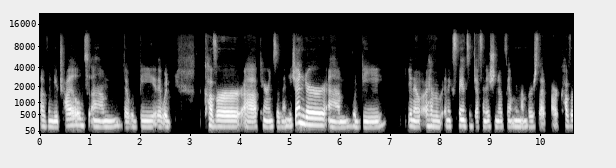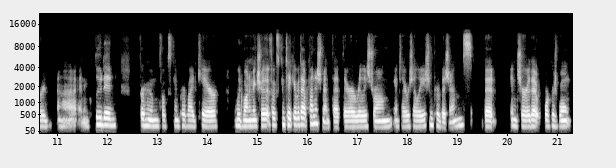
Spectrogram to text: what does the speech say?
of a new child um, that would be that would cover uh, parents of any gender um, would be you know have an expansive definition of family members that are covered uh, and included for whom folks can provide care. We'd want to make sure that folks can take it without punishment that there are really strong anti-retaliation provisions that ensure that workers won't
